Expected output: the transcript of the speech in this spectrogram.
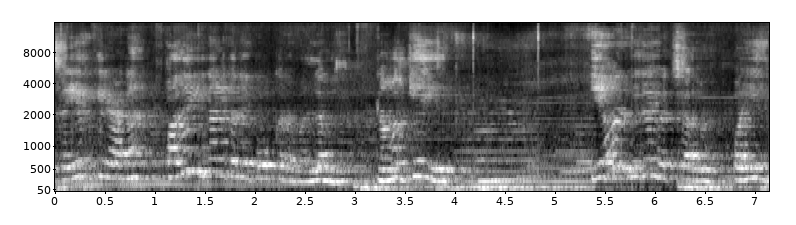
செயற்கையான பல இன்னல்களை போக்குற வல்லமை நமக்கே இருக்கு. யார் விதை வச்சாலும் பயிர்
